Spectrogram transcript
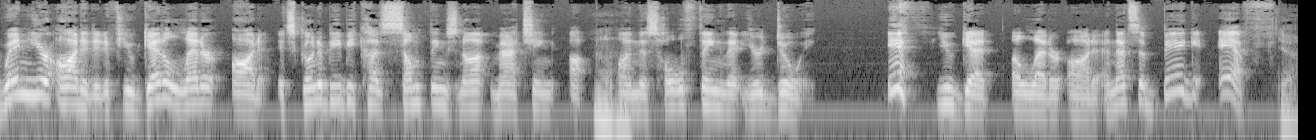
When you're audited, if you get a letter audit, it's going to be because something's not matching up mm-hmm. on this whole thing that you're doing. If you get a letter audit, and that's a big if. Yeah.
